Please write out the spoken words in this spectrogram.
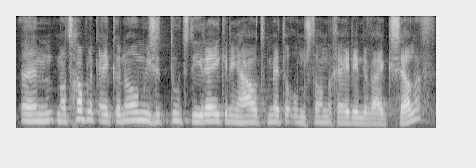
een maatschappelijk-economische toets die rekening houdt met de omstandigheden in de wijk zelf.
